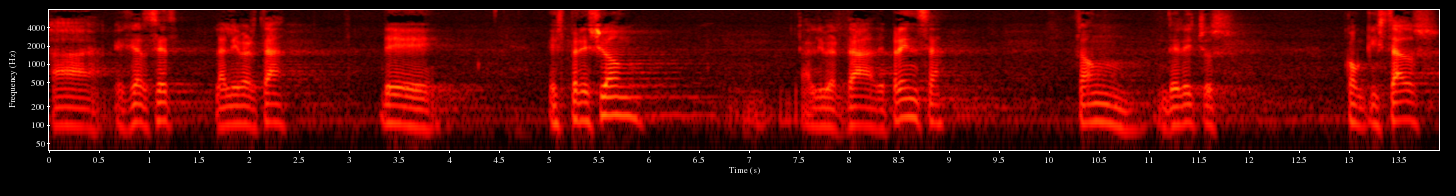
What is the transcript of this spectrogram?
a ejercer la libertad de expresión, la libertad de prensa, son derechos conquistados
